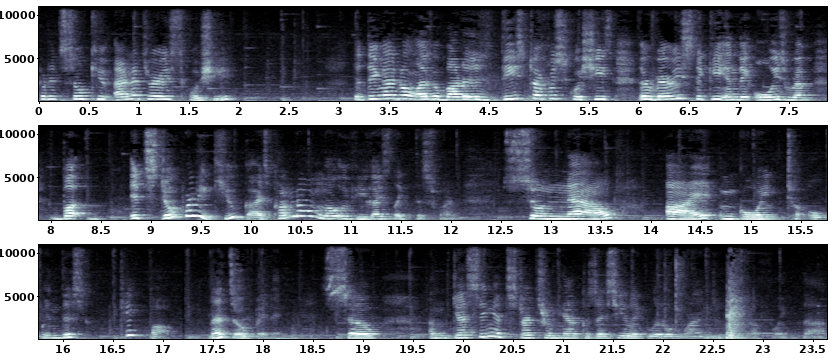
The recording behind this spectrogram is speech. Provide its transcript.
But it's so cute and it's very squishy. The thing I don't like about it is these type of squishies, they're very sticky and they always rip, but it's still pretty cute, guys. Comment down below if you guys like this one. So now, I am going to open this cake pop. Let's open it. So, I'm guessing it starts from here because I see like little lines and stuff like that.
